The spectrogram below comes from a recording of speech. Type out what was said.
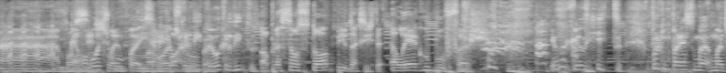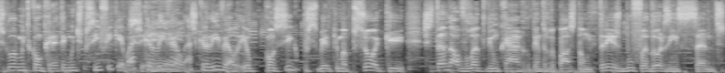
Ah, bom. É uma boa desculpa. Isso é que eu acredito, eu acredito. Operação Stop e o taxista. Alego bufas. Eu acredito. Porque me parece uma, uma desculpa muito concreta e muito específica. Eu acho Sim. credível, acho credível. Eu consigo perceber que uma pessoa que, estando ao volante de um carro dentro do qual estão três bufadores incessantes,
